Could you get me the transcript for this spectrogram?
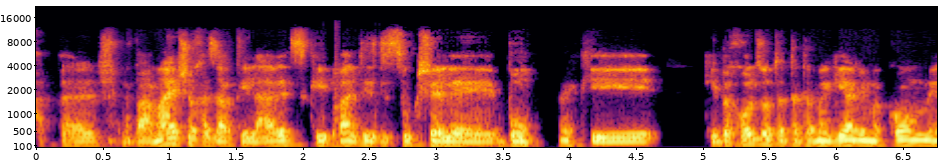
שהפעמיים שחזרתי לארץ קיבלתי איזה סוג של אה, בום, כי, כי בכל זאת אתה, אתה מגיע ממקום אה,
